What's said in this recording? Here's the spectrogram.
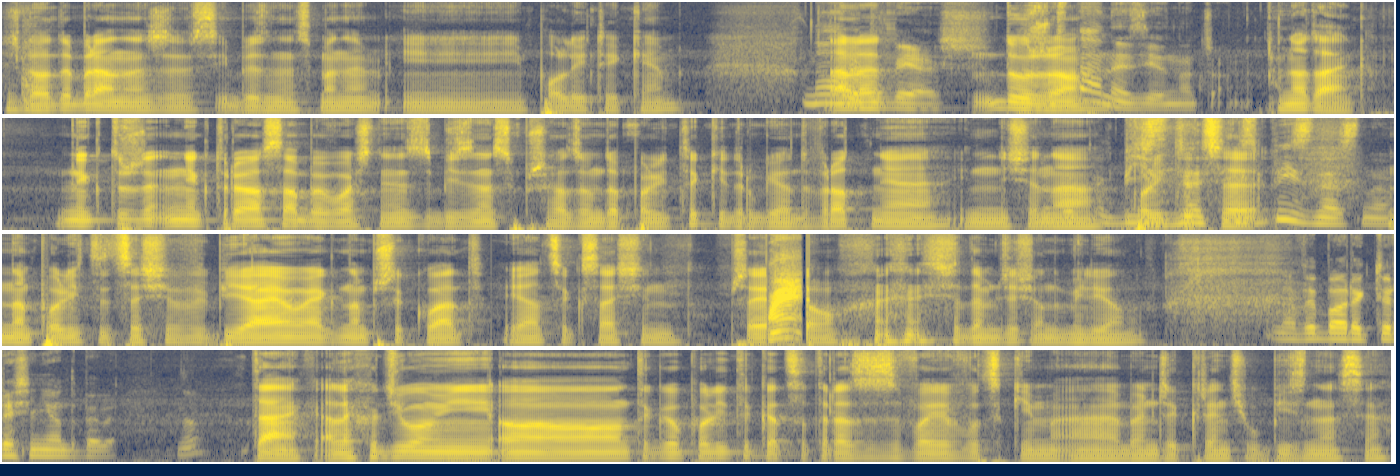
źle odebrane, że jest i biznesmenem, i politykiem. No Ale wiesz. Dużo. Stany Zjednoczone. No tak. Niektórzy, niektóre osoby właśnie z biznesu przechodzą do polityki, drugie odwrotnie, inni się na Biznes polityce, biznes, no. na polityce się wybijają, jak na przykład Jacek Sasin przejechał 70 milionów. Na wybory, które się nie odbyły. Tak, ale chodziło mi o tego polityka, co teraz z wojewódzkim e, będzie kręcił biznesy.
